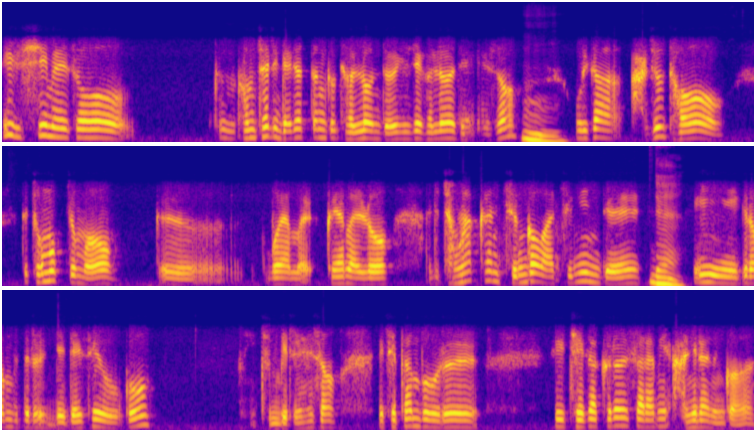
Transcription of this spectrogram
1심에서 그 검찰이 내렸던 그 결론들, 유죄 결론에 대해서 음. 우리가 아주 더 그 조목조목 그 뭐야말 그야말로 아주 정확한 증거와 증인들 예. 이 그런 분들을 이제 내세우고 준비를 해서 재판부를 제가 그럴 사람이 아니라는 것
